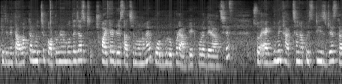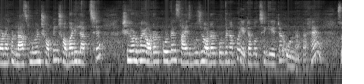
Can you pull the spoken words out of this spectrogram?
কি জানি, তাওয়াক্কাল হচ্ছে কটনের মধ্যে জাস্ট ছয়টা ড্রেস আছে মনে হয় কোডগুলো উপরে আপডেট করে দেওয়া আছে। সো একদমই থাকছে না স্টিচ ড্রেস কারণ এখন লাস্ট মোমেন্ট শপিং সবারই লাগছে। শিওর হয়ে অর্ডার করবেন সাইজ বুঝে অর্ডার করবেন আপু, এটা হচ্ছে গিয়ে এটার ওড়নাটা হ্যাঁ? সো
